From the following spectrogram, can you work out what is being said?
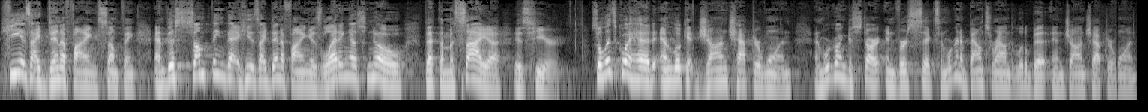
He is identifying something, and this something that he is identifying is letting us know that the Messiah is here. So let's go ahead and look at John chapter 1, and we're going to start in verse 6, and we're going to bounce around a little bit in John chapter 1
